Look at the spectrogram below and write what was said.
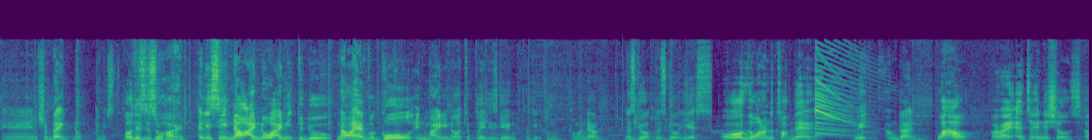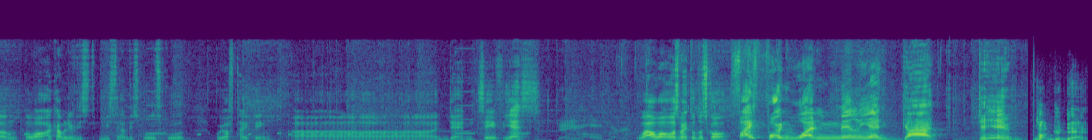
And shblang! Nope, I missed. Oh, this is so hard. At least see, now I know what I need to do. Now I have a goal in mind, you know, to play this game. Okay, come on, come on down. Let's go, let's go, yes. Oh, the one on the top there. Wait, I'm done. Wow! Alright, enter initials. Um, oh wow, I can't believe we, we still have this old school way of typing. Uh, then save. Yes. Game over. Wow, what was my total score? 5.1 million. God damn. Not good then.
